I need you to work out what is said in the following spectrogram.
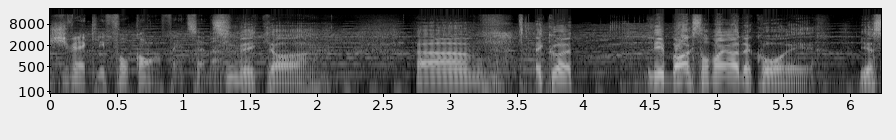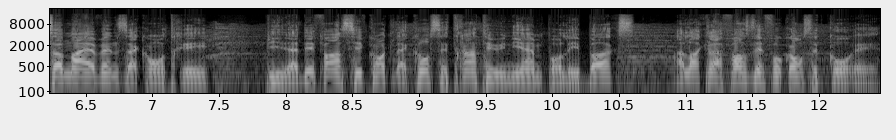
J'y vais avec les Faucons en fin de semaine. Tu m'écœures. Euh, écoute, les Bucks sont pas de courir. Il y a seulement Evans à contrer. Puis la défensive contre la course est 31e pour les Bucks, alors que la force des Faucons, c'est de courir.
